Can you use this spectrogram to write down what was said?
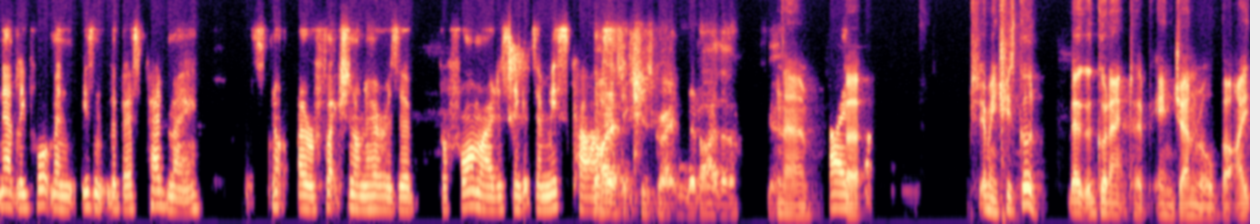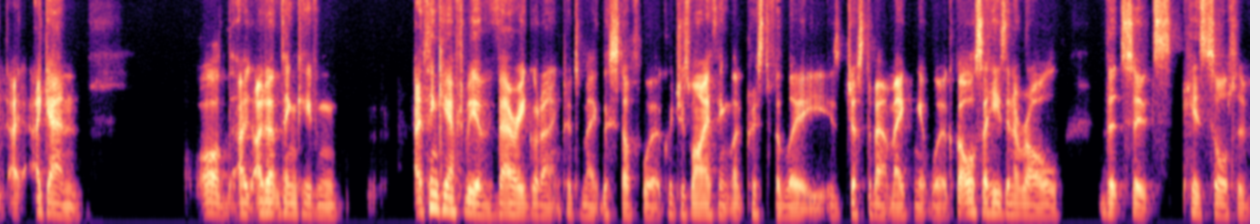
Natalie Portman isn't the best Padme. It's not a reflection on her as a performer. I just think it's a miscast. No, I don't think she's great in it either. Yeah. No. I- But I mean, she's good, a good actor in general. But I, I again, oh, I, I don't think even. I think you have to be a very good actor to make this stuff work, which is why I think like Christopher Lee is just about making it work. But also, he's in a role that suits his sort of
